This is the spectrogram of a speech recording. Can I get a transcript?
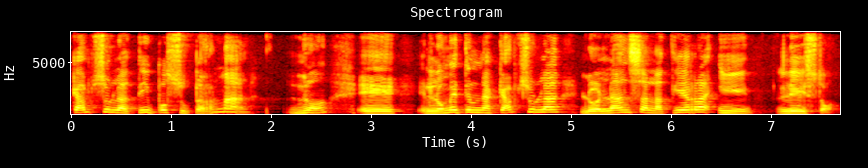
cápsula tipo Superman. ¿No? Eh, lo mete en una cápsula, lo lanza a la tierra y listo,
